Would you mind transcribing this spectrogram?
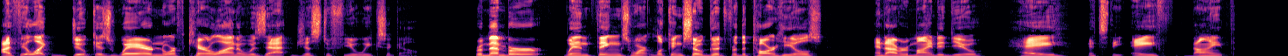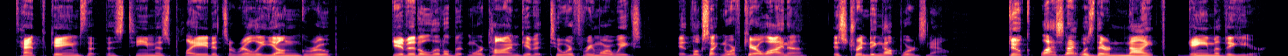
I feel like Duke is where North Carolina was at just a few weeks ago. Remember when things weren't looking so good for the Tar Heels, and I reminded you, hey, it's the eighth, ninth, tenth games that this team has played. It's a really young group. Give it a little bit more time, give it two or three more weeks. It looks like North Carolina is trending upwards now. Duke, last night was their ninth game of the year.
